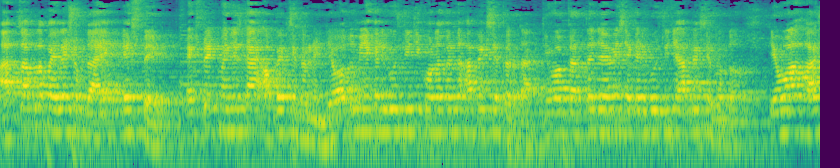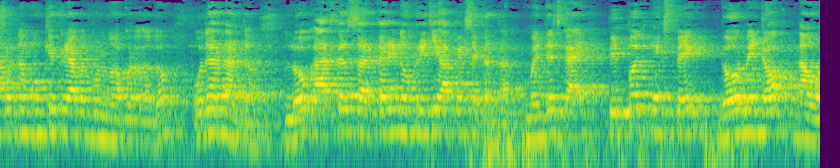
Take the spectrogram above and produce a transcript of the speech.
आजचा आपला पहिला शब्द आहे एक्सपेक्ट एक्सपेक्ट म्हणजे काय? अपेक्षा करणे. जेव्हा तुम्ही एखाद्या गोष्टीची कोणाकडनं अपेक्षा करता किंवा करता ज्यावेळेस एखाद्या गोष्टीची अपेक्षा करतो तेव्हा हा शब्द मुख्य क्रियापद म्हणून वापरला जातो. उदाहरणार्थ लोक आजकाल सरकारी नोकरीची अपेक्षा करतात. म्हणजेच काय? पीपल एक्सपेक्ट गव्हर्नमेंट जॉब नाव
